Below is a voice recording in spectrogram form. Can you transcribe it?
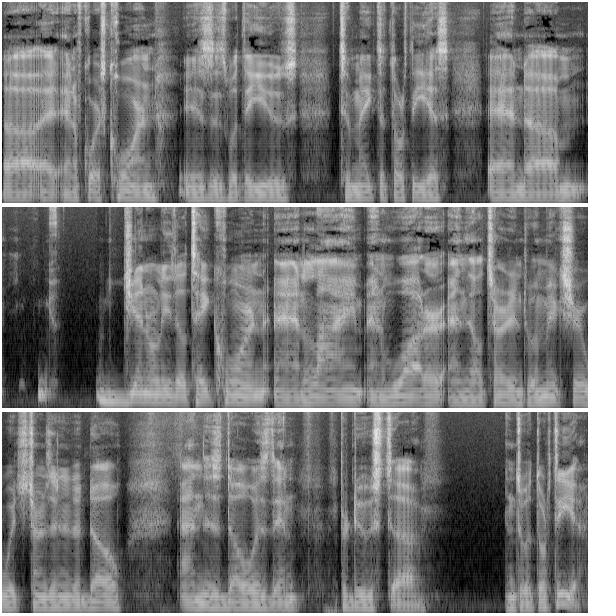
uh, and of course, corn is is what they use to make the tortillas. And um, generally, they'll take corn and lime and water, and they'll turn it into a mixture, which turns it into dough, and this dough is then produced uh, into a tortilla.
